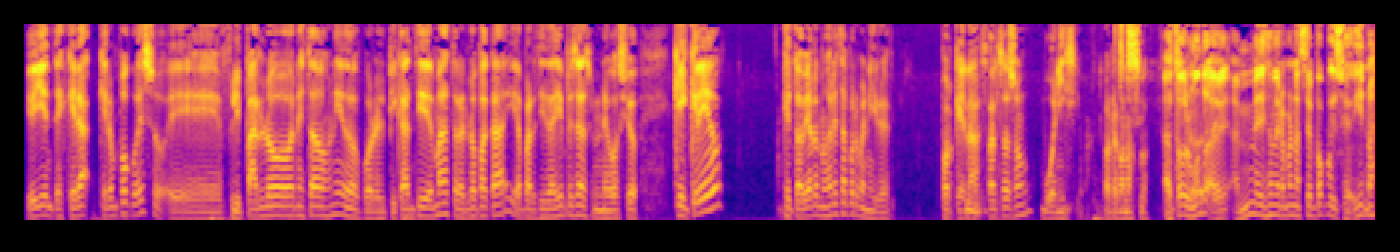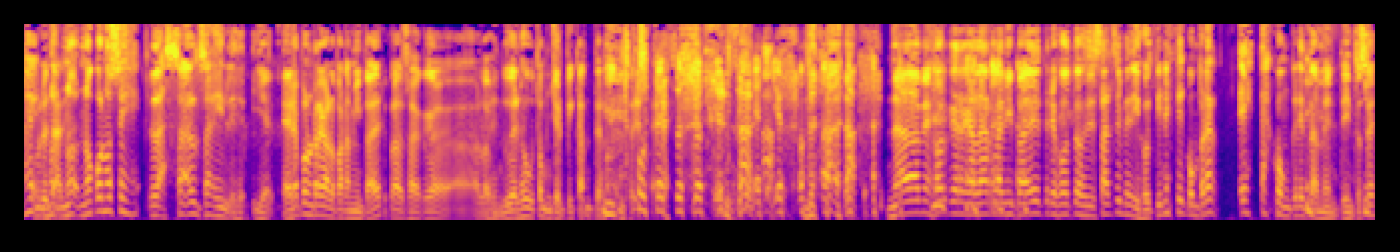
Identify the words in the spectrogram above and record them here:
y oyentes, que era, que era un poco eso, eh, fliparlo en Estados Unidos por el picante y demás, traerlo para acá y a partir de ahí empezar a hacer un negocio que creo que todavía a lo mejor está por venir, ¿eh? Porque las salsas son buenísimas, lo reconozco. A todo el mundo. A, a mí me dijo mi hermana hace poco, dice, oye, no, no, Brutal. no, no conoces las salsas. Y, le- y era por un regalo para mi padre, claro, o sea que a, los hindúes les gusta mucho el picante, ¿no? Entonces, nada, nada mejor que regalarle a mi padre tres fotos de salsa y me dijo, tienes que comprar estas concretamente. Entonces,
